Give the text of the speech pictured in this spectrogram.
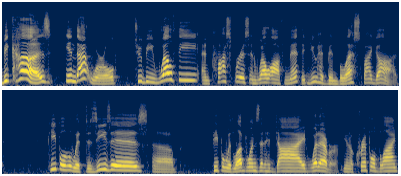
because in that world, to be wealthy and prosperous and well off meant that you had been blessed by God. People with diseases, uh, people with loved ones that had died, whatever, you know, crippled, blind,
